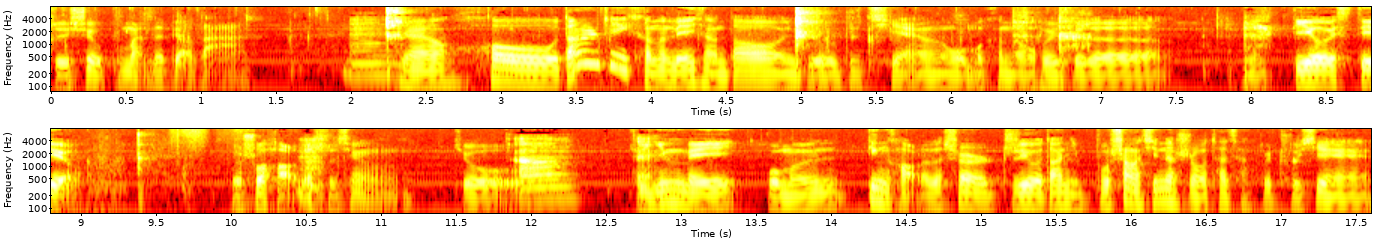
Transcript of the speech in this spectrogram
是是有不满的表达。嗯然后，当然这可能联想到，你比如之前我们可能会觉得，嗯，deal is deal，就说好了的事情就因为我们定好了的事儿，只有当你不上心的时候，它才会出现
